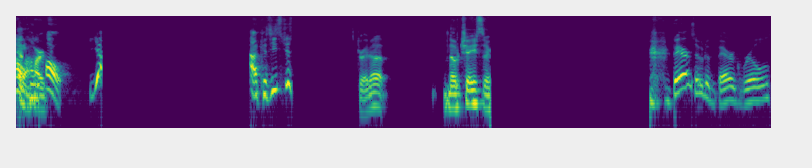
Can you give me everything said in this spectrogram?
Oh, Oh, hard. oh, yeah. Yeah, because he's just Straight up. No chaser. Bear Soda Bear Grylls.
